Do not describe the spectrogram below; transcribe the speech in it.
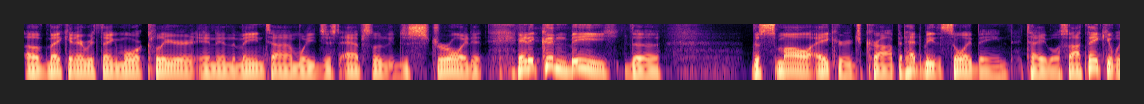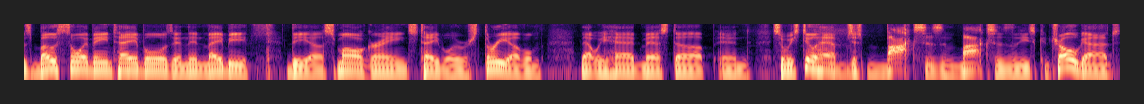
of making everything more clear, and in the meantime, we just absolutely destroyed it. And it couldn't be the the small acreage crop. It had to be the soybean table. So I think it was both soybean tables and then maybe the uh, small grains table. There was three of them that we had messed up, and so we still have just boxes and boxes of these control guides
